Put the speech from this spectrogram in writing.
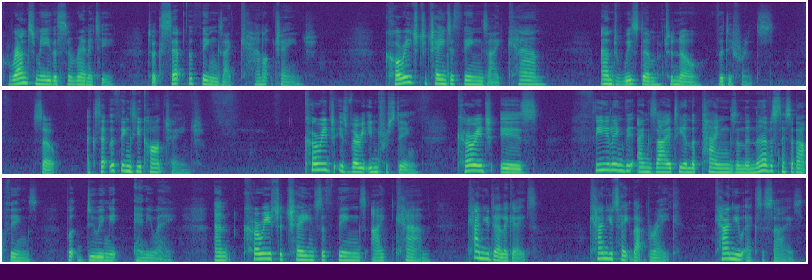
grant me the serenity to accept the things I cannot change, courage to change the things I can, and wisdom to know the difference. So, accept the things you can't change Courage is very interesting. Courage is feeling the anxiety and the pangs and the nervousness about things, but doing it anyway. And courage to change the things I can. Can you delegate? Can you take that break? Can you exercise?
